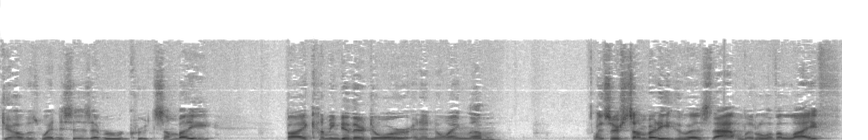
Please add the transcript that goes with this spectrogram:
Jehovah's Witnesses ever recruit somebody by coming to their door and annoying them? Is there somebody who has that little of a life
